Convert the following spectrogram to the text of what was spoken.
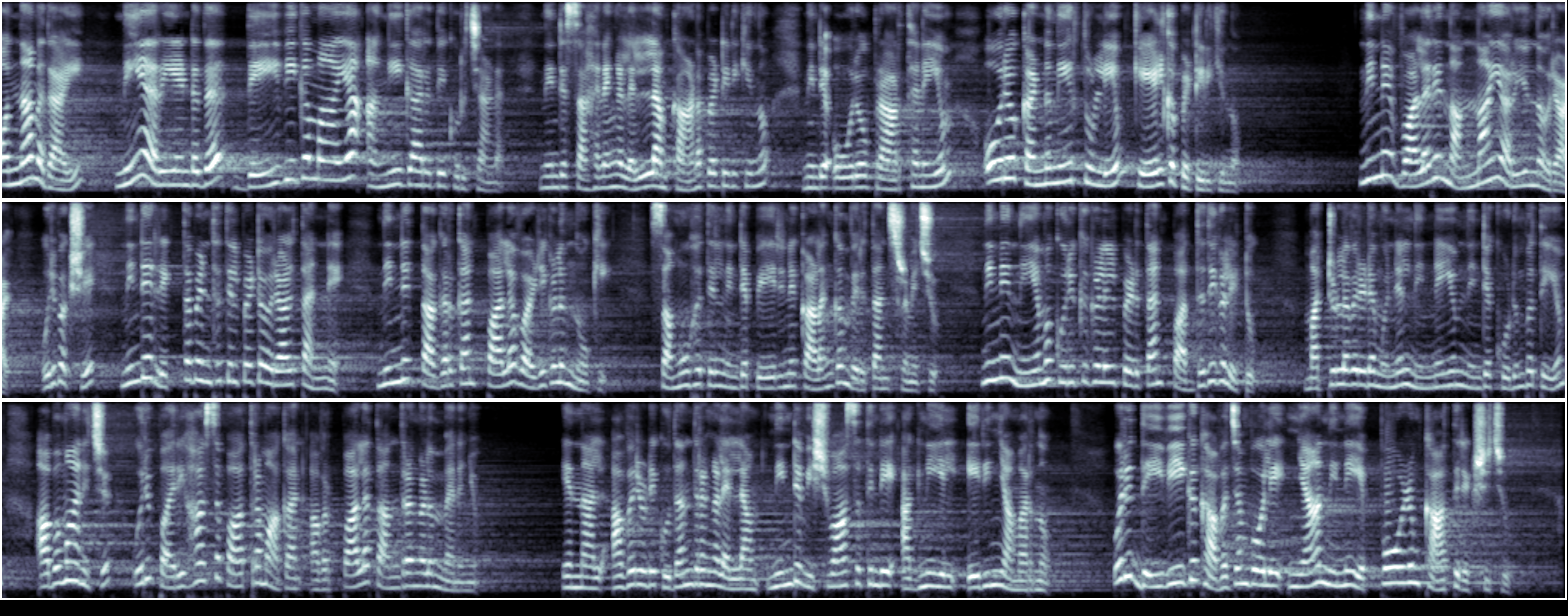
ഒന്നാമതായി നീ അറിയേണ്ടത് ദൈവികമായ അംഗീകാരത്തെക്കുറിച്ചാണ്. നിന്റെ സഹനങ്ങളെല്ലാം കാണപ്പെട്ടിരിക്കുന്നു. നിന്റെ ഓരോ പ്രാർത്ഥനയും ഓരോ കണ്ണുനീർത്തുള്ളിയും കേൾക്കപ്പെട്ടിരിക്കുന്നു. നിന്നെ വളരെ നന്നായി അറിയുന്ന ഒരാൾ ഒരുപക്ഷെ നിന്റെ രക്തബന്ധത്തിൽപ്പെട്ട ഒരാൾ തന്നെ നിന്നെ തകർക്കാൻ പല വഴികളും നോക്കി. സമൂഹത്തിൽ നിന്റെ പേരിന് കളങ്കം വരുത്താൻ ശ്രമിച്ചു. നിന്നെ നിയമക്കുരുക്കുകളിൽ പെടുത്താൻ പദ്ധതികളിട്ടു. മറ്റുള്ളവരുടെ മുന്നിൽ നിന്നെയും നിന്റെ കുടുംബത്തെയും അപമാനിച്ച് ഒരു പരിഹാസപാത്രമാക്കാൻ അവർ പല തന്ത്രങ്ങളും മെനഞ്ഞു. എന്നാൽ അവരുടെ കുതന്ത്രങ്ങളെല്ലാം നിന്റെ വിശ്വാസത്തിന്റെ അഗ്നിയിൽ എരിഞ്ഞമർന്നു. ഒരു ദൈവീക കവചം പോലെ ഞാൻ നിന്നെ എപ്പോഴും കാത്തുരക്ഷിച്ചു.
